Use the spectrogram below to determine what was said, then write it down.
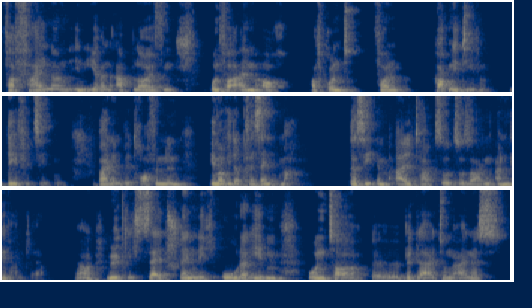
verfeinern in ihren Abläufen und vor allem auch aufgrund von kognitiven Defiziten bei den Betroffenen immer wieder präsent machen, dass sie im Alltag sozusagen angewandt werden. Ja, möglichst selbstständig oder eben unter äh, Begleitung eines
